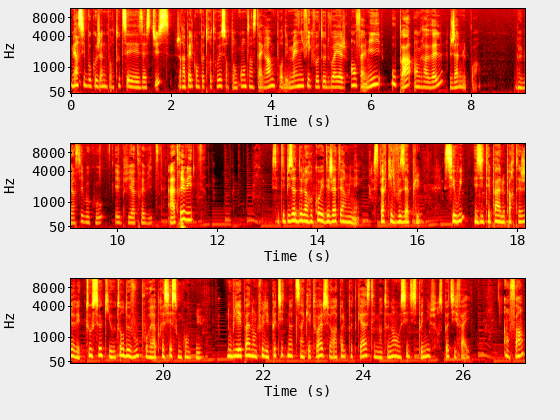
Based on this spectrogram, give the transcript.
Merci beaucoup Jeanne pour toutes ces astuces. Je rappelle qu'on peut te retrouver sur ton compte Instagram pour des magnifiques photos de voyage en famille ou pas en gravel, Jeanne Le Bah, merci beaucoup et puis à très vite. À très vite. Cet épisode de la Reco est déjà terminé. J'espère qu'il vous a plu. Si oui, n'hésitez pas à le partager avec tous ceux qui autour de vous pourraient apprécier son contenu. N'oubliez pas non plus les petites notes 5 étoiles sur Apple Podcast et maintenant aussi disponibles sur Spotify. Enfin,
